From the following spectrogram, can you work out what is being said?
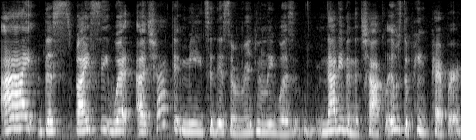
I, the spicy, what attracted me to this originally was not even the chocolate, it was the pink pepper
